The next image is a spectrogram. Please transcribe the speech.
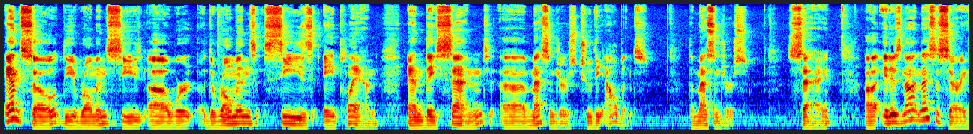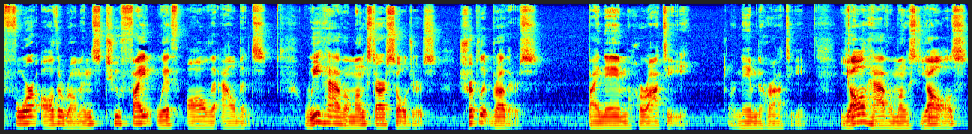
And so the Romans see, uh, were the Romans seize a plan, and they send uh, messengers to the Albans. The messengers say, uh, "It is not necessary for all the Romans to fight with all the Albans. We have amongst our soldiers triplet brothers, by name Horatii, or name the Horatii. Y'all have amongst y'all's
